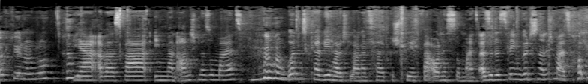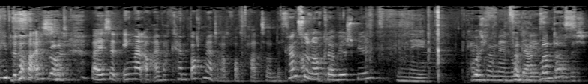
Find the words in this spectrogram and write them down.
Röckchen und so? Ja, aber es war irgendwann auch nicht mehr so meins. Und Klavier habe ich lange Zeit gespielt, war auch nicht so meins. Also deswegen würde ich es noch nicht mal als Hobby bezeichnen, Gott. weil ich dann irgendwann auch einfach keinen Bock mehr drauf hatte. Und das Kannst du noch. Klavier spielen? Nee, kann Aber ich mal mehr Noten lesen, glaube ich.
